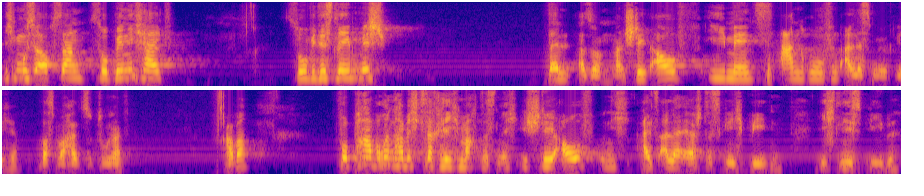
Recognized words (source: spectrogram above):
ich muss auch sagen, so bin ich halt, so wie das Leben ist. Also man steht auf, E-Mails, Anrufen, alles Mögliche, was man halt zu tun hat. Aber vor paar Wochen habe ich gesagt, hey, ich mache das nicht. Ich stehe auf und ich als allererstes gehe ich beten. Ich lese Bibel.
